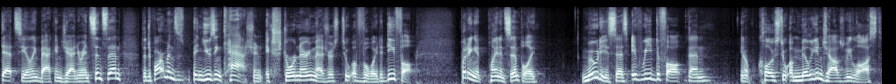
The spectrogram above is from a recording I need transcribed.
debt ceiling back in January. And since then, the department's been using cash and extraordinary measures to avoid a default. Putting it plain and simply, Moody's says if we default, then you know, close to a million jobs we lost,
